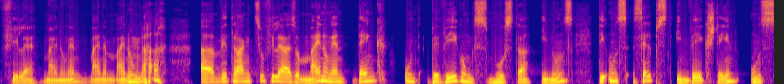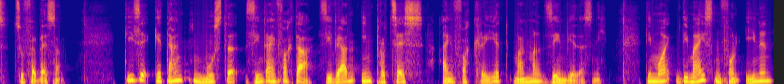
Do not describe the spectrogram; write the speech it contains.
viele Meinungen, meiner Meinung nach. Äh, wir tragen zu viele also Meinungen, Denk- und Bewegungsmuster in uns, die uns selbst im Weg stehen, uns zu verbessern. Diese Gedankenmuster sind einfach da. Sie werden im Prozess einfach kreiert. Manchmal sehen wir das nicht. Die, die meisten von ihnen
